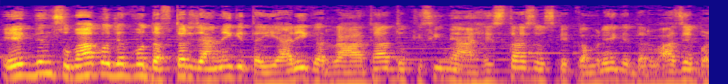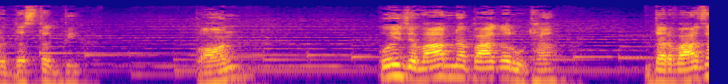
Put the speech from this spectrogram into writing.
ایک دن صبح کو جب وہ دفتر جانے کی تیاری کر رہا تھا تو کسی نے آہستہ سے اس کے کمرے کے دروازے پر دستک دی۔ کون؟ کوئی جواب نہ پا کر اٹھا۔ دروازہ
